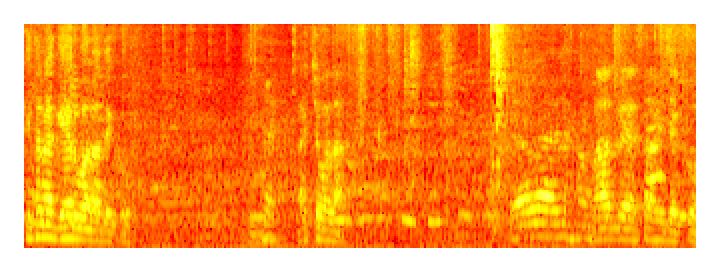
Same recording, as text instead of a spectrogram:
कितना गेयर वाला देखो। अच्छा वाला। बाद में ऐसा है देखो।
